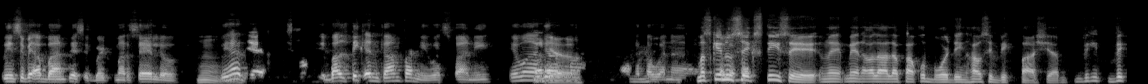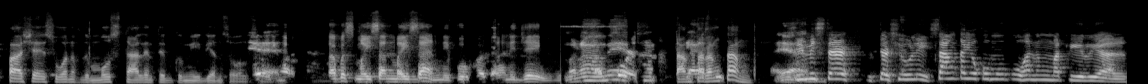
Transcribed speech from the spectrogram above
Prinsipe Abante, si Bert Marcelo. Hmm. We had Baltic and Company was funny. Yung mga Yeah. ganun mga nakakatawa na Maski nung 60s eh, may, may nakalala pa ako boarding house si Vic Pasha. Vic, Vic Pasha is one of the most talented comedians also. Yeah. Tapos may san may san ni Puko at ni Jay. Marami. Of course. Tang tarang tang. Si. Mr. Mr. Shuli, saan kayo kumukuha ng material?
